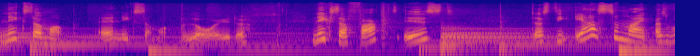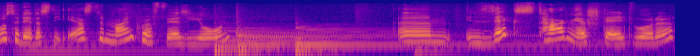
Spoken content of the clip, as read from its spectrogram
Nächster Mob, äh, nächster Mob, Leute. Nächster Fakt ist, dass die erste Min also wusstet ihr, dass die erste Minecraft-Version ähm, in sechs Tagen erstellt wurde?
